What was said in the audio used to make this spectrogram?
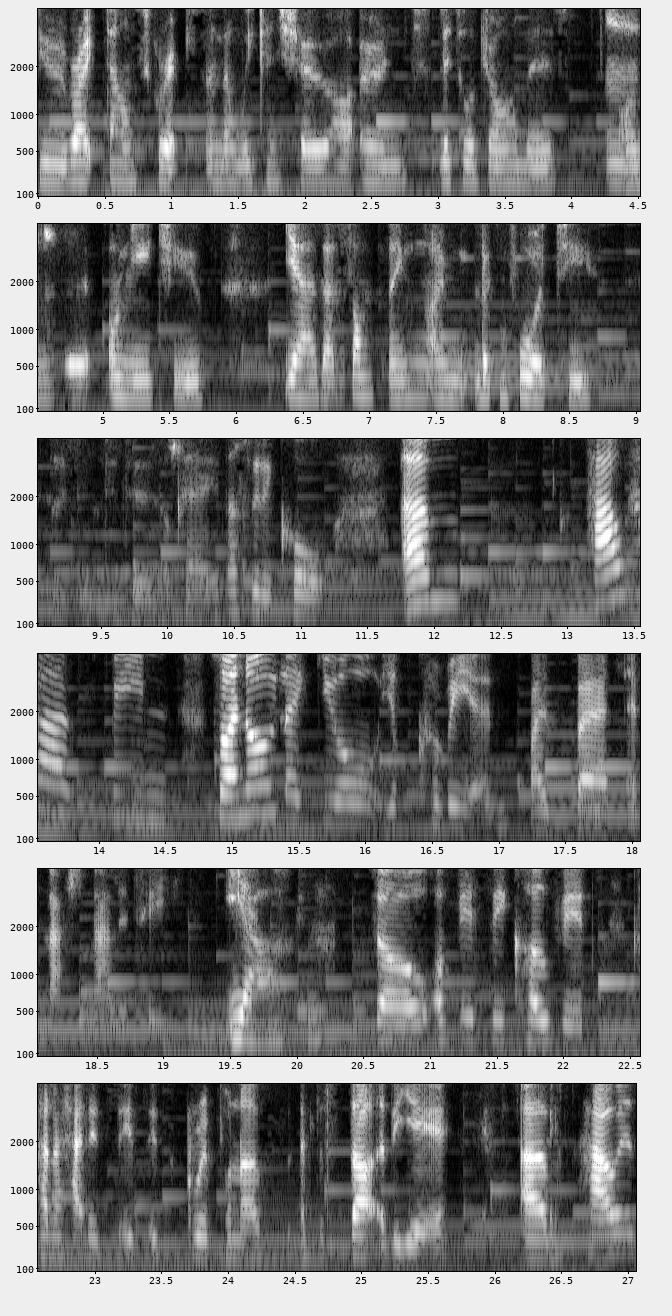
to write down scripts and then we can show our own little dramas Mm. on the, on YouTube. Yeah, that's something I'm looking forward to. To do. Okay, that's really cool. Um, how has been? So I know, like you're you're Korean by birth and nationality. Yeah. So obviously, COVID kind of had its, its its grip on us at the start of the year. Um, how is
